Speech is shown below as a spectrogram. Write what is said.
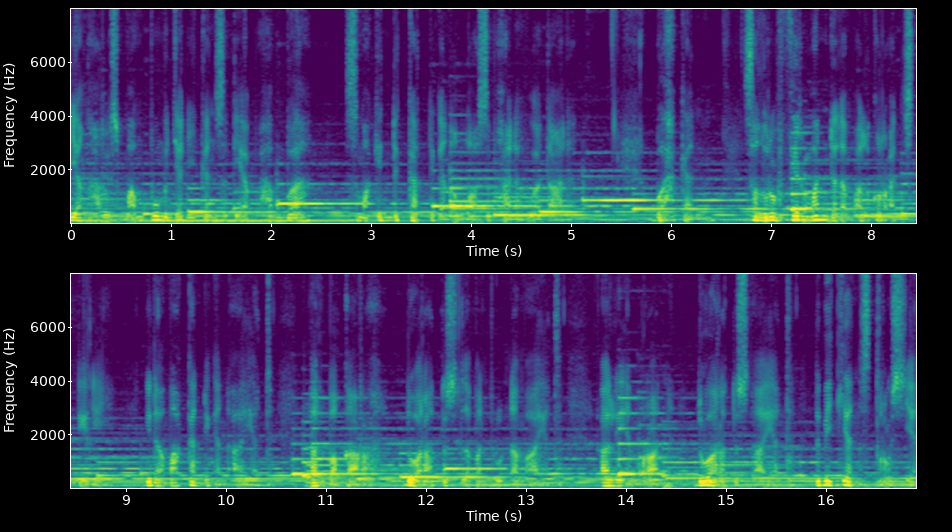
yang harus mampu menjadikan setiap hamba semakin dekat dengan Allah Subhanahu wa taala. Bahkan seluruh firman dalam Al-Qur'an sendiri dinamakan dengan ayat Al-Baqarah 286 ayat, Ali Imran 200 ayat, demikian seterusnya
